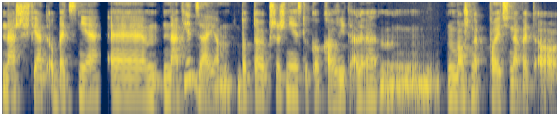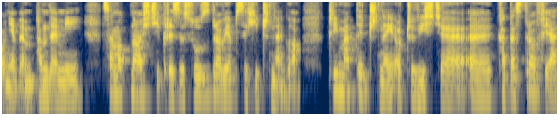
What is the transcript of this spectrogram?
nasz świat obecnie nawiedzają, bo to przecież nie jest tylko COVID, ale można powiedzieć nawet o, nie wiem, pandemii samotności, kryzysu zdrowia psychicznego, klimatycznej oczywiście, e, katastrofie,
